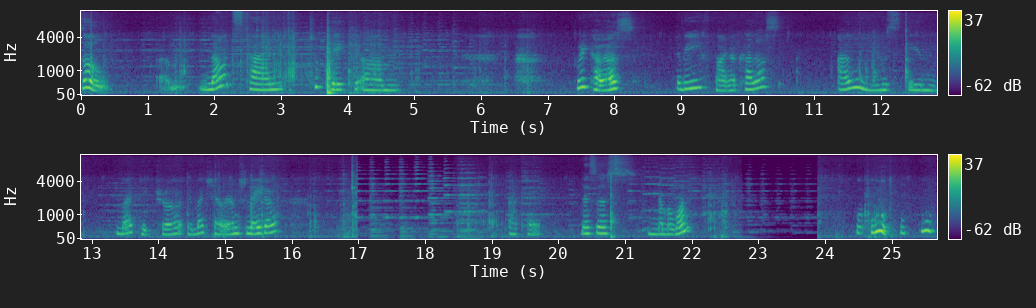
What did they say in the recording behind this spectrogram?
So, um, now it's time to pick um, three colors, the final colors I will use in my picture in my challenge later. Okay, this is number one. Ooh, ooh, ooh, ooh.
